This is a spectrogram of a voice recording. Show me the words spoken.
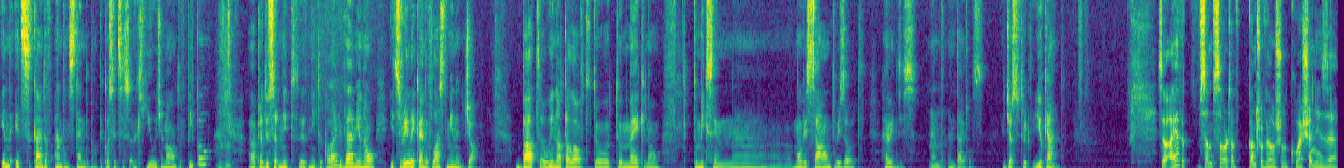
In it's kind of understandable because it's a huge amount of people. Mhm. uh, producer need uh, need to collect them you know. It's really kind of last minute job. But we're not allowed to to make you know to mix in uh, movie sound without having this and, Mm. and titles. You just strict you can't So I have a, some sort of controversial question is uh,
